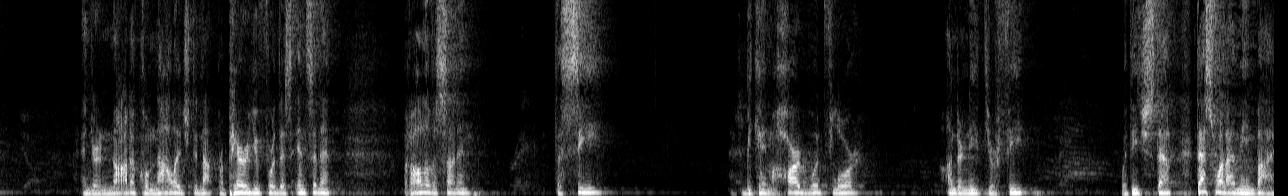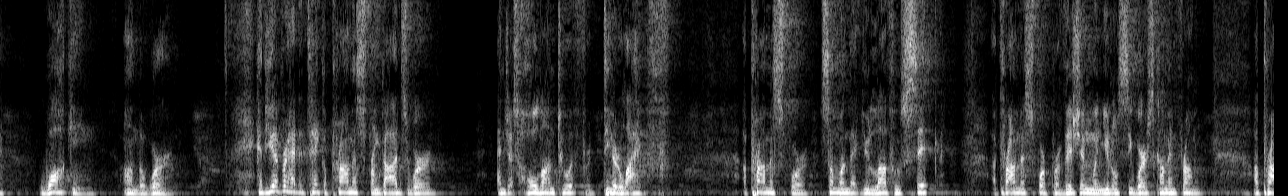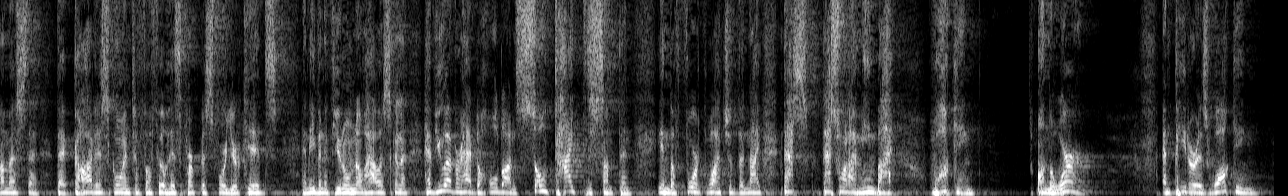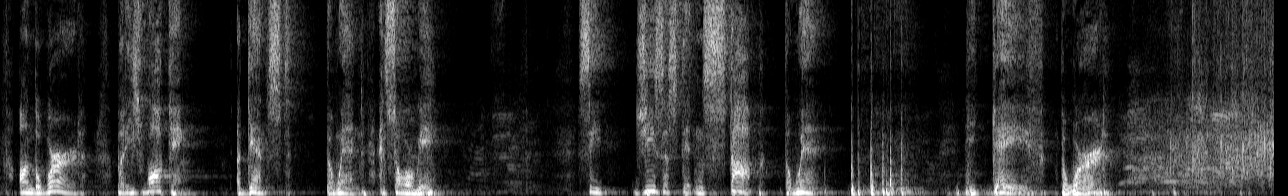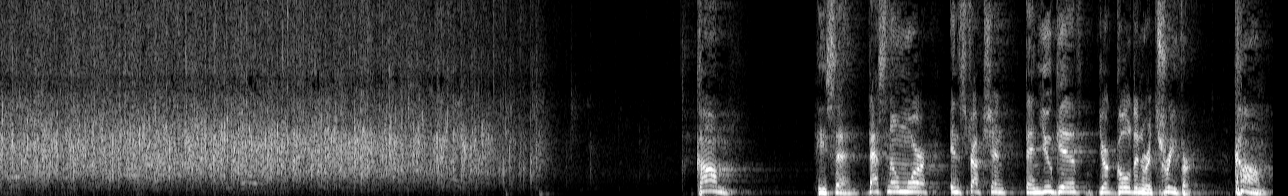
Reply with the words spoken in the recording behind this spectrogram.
And your nautical knowledge did not prepare you for this incident, but all of a sudden, the sea became a hardwood floor underneath your feet with each step. That's what I mean by walking on the word. Have you ever had to take a promise from God's word and just hold on to it for dear life? A promise for someone that you love who's sick, a promise for provision when you don't see where it's coming from, a promise that, that God is going to fulfill his purpose for your kids and even if you don't know how it's gonna, have you ever had to hold on so tight to something in the fourth watch of the night? That's, that's what I mean by walking on the word. And Peter is walking on the word, but he's walking against the wind. And so are we. See, Jesus didn't stop the wind. He gave the word. Come, he said. That's no more instruction than you give your golden retriever. Come.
